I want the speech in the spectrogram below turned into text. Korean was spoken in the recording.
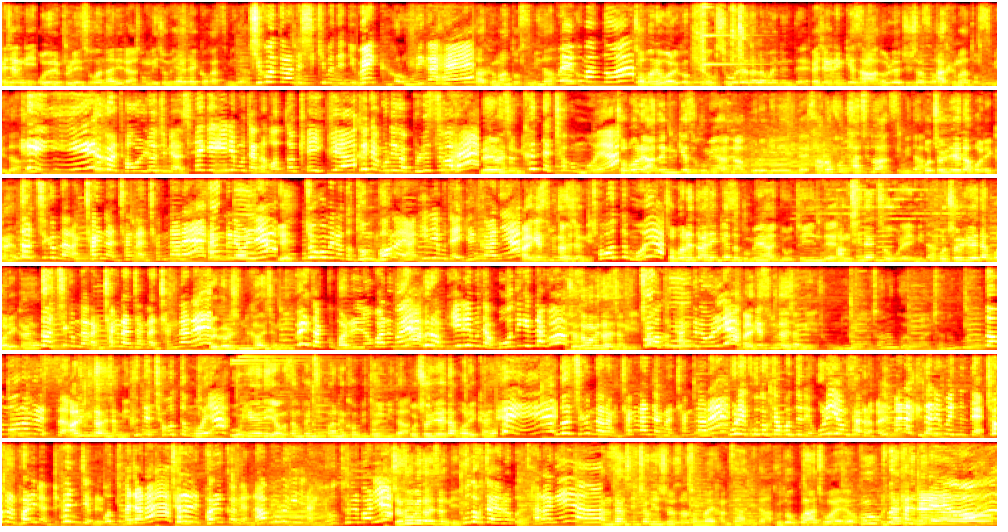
회장님 오늘 분리수거 날이라 정리 좀 해야 될 것 같습니다 직원들한테 시키면 되지 왜 그걸 우리가 해? 다 그만뒀습니다 왜 그만둬? 저번에 월급 100억씩 올려달라고 했는데 회장님께서 안 올려주셔서 다 그만뒀습니다 그걸 더 올려주면 세계 1위 부자는 어떤 케이크야? 그냥 우리가 분리수거 해? 네 회장님 근데 저건 뭐야? 저번에 아드님께서 구매한 람보르기니인데 사놓고 타지도 않습니다 고철리에다 버릴까요? 너 지금 나랑 장난 장난 장난해? 당근에 올려? 예? 조금이라도 돈 벌어야 1위 부자 이길 거 아니야? 알겠습니다 회장님 저건 또 뭐야? 저번에 따님께서 구매한 요트인데 방치된 지 오래입니다 고철리에다 버릴까요? 너 지금 나랑 장난 장난 장난해? 왜 그러십니까 회장님? 왜 자꾸 버리려고 하는 거야? 그럼 1위 부자 못 이긴다고? 죄송합니다 회장님 저것도 당근에 올려? 알겠습니다 회장님 정리를 하자는 거야 말자는 거야 너 뭐라 그랬어? 아닙니다 회장님 근데 저것도 뭐야? 우기은이 영상 편집하는 컴퓨터입니다 고철리에다 버릴까요? 너 지금 나랑 장난 장난 장난해? 우리 구독 자분들이 우리 영상을 얼마나 기다리고 있는데 저걸 버리면 편집을 못 하잖아? 차라리 버릴 거면 람보르기니랑 요트를 버려? 죄송합니다 회장님 구독자 여러분 사랑해요. 항상 시청해주셔서 정말 감사합니다 구독과 좋아요 꼭 부탁드려요. 부탁드려요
